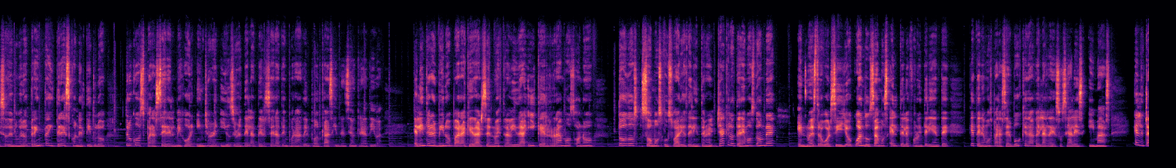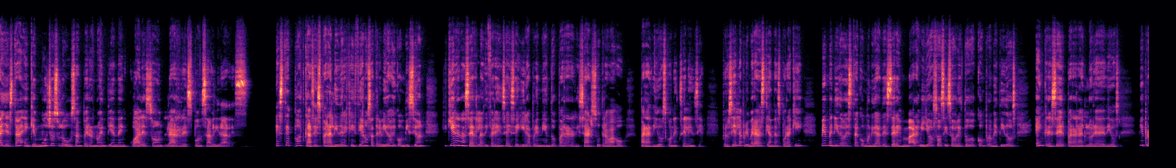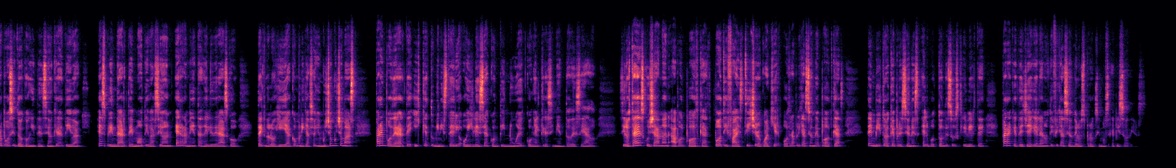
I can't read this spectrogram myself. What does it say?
episodio número 33 con el título Trucos para ser el mejor Internet User de la tercera temporada del podcast Intención Creativa. El Internet vino para quedarse en nuestra vida y querramos o no, todos somos usuarios del Internet, ya que lo tenemos donde? En nuestro bolsillo cuando usamos el teléfono inteligente que tenemos para hacer búsquedas, ver las redes sociales y más. El detalle está en que muchos lo usan pero no entienden cuáles son las responsabilidades. Este podcast es para líderes cristianos atrevidos y con visión que quieren hacer la diferencia y seguir aprendiendo para realizar su trabajo para Dios con excelencia. Pero si es la primera vez que andas por aquí, bienvenido a esta comunidad de seres maravillosos y sobre todo comprometidos en crecer para la gloria de Dios. Mi propósito con intención creativa es brindarte motivación, herramientas de liderazgo, tecnología, comunicación y mucho, mucho más para empoderarte y que tu ministerio o iglesia continúe con el crecimiento deseado. Si lo estás escuchando en Apple Podcast, Spotify, Stitcher o cualquier otra aplicación de podcast, te invito a que presiones el botón de suscribirte para que te llegue la notificación de los próximos episodios.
